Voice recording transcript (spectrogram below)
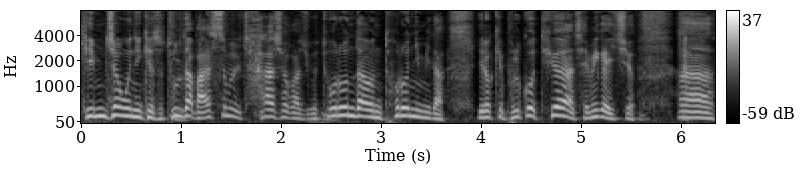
김정우님께서 둘 다 말씀을 잘하셔가지고 토론다운 토론입니다. 이렇게 불꽃 튀어야 재미가 있죠. 아.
